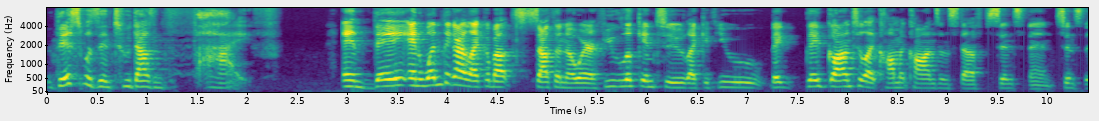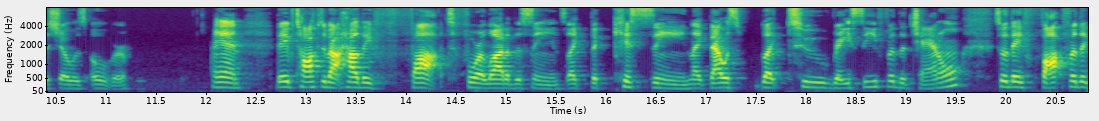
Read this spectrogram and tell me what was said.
this was in 2005 and they and one thing i like about south of nowhere if you look into like if you they they've gone to like comic cons and stuff since then since the show was over and they've talked about how they fought for a lot of the scenes like the kiss scene like that was like too racy for the channel so they fought for the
